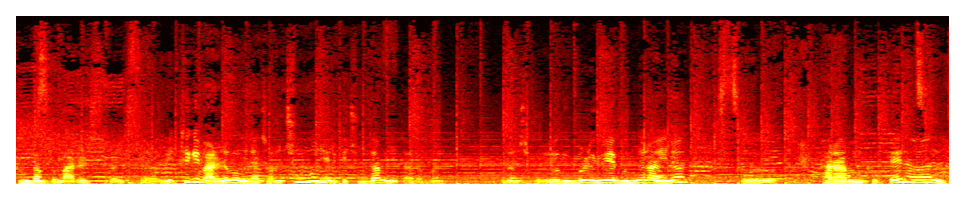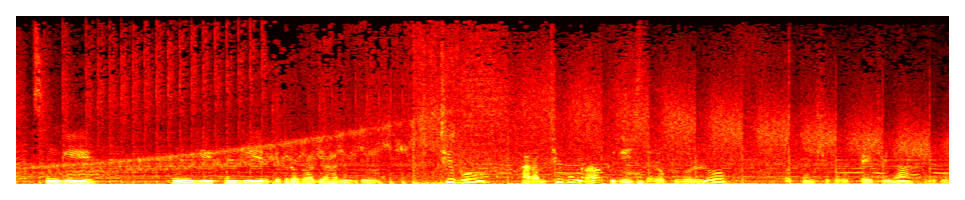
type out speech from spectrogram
금방 또 마를 수가 있어요. 위특이 마르면 그냥 저는 충분히 이렇게 준답니다, 여러분. 이런 식으로. 여기 물 위에 묻는 아이는 그 바람 그 빼는 공기, 공기, 공기 이렇게 들어가게 하는 그 튜브, 바람 튜브인가? 그게 있어요. 그걸로 어떤 식으로 빼주냐. 그리고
